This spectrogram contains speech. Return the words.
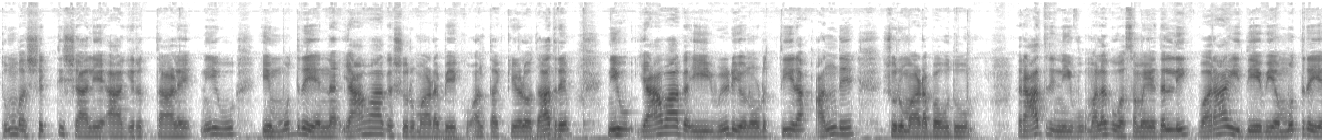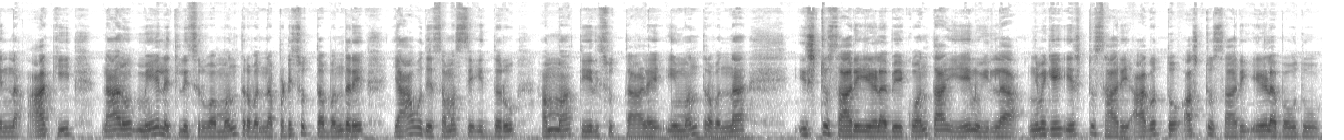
ತುಂಬ ಶಕ್ತಿಶಾಲಿ ಆಗಿರುತ್ತಾಳೆ. ನೀವು ಈ ಮುದ್ರೆಯನ್ನು ಯಾವಾಗ ಶುರು ಮಾಡಬೇಕು ಅಂತ ಕೇಳೋದಾದರೆ, ನೀವು ಯಾವಾಗ ಈ ವಿಡಿಯೋ ನೋಡುತ್ತೀರಾ ಅಂದೇ ಶುರು ಮಾಡಬಹುದು. ರಾತ್ರಿ ನೀವು ಮಲಗುವ ಸಮಯದಲ್ಲಿ ವರಾಯಿ ದೇವಿಯ ಮುದ್ರೆಯನ್ನು ಹಾಕಿ ನಾನು ಮೇಲೆ ತಿಳಿಸಿರುವ ಮಂತ್ರವನ್ನು ಪಠಿಸುತ್ತಾ ಬಂದರೆ ಯಾವುದೇ ಸಮಸ್ಯೆ ಇದ್ದರೂ ಅಮ್ಮ ತೀರಿಸುತ್ತಾಳೆ. ಈ ಮಂತ್ರವನ್ನು ಇಷ್ಟು ಸಾರಿ ಹೇಳಬೇಕು ಅಂತ ಏನೂ ಇಲ್ಲ. ನಿಮಗೆ ಎಷ್ಟು ಸಾರಿ ಆಗುತ್ತೋ ಅಷ್ಟು ಸಾರಿ ಹೇಳಬಹುದು.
